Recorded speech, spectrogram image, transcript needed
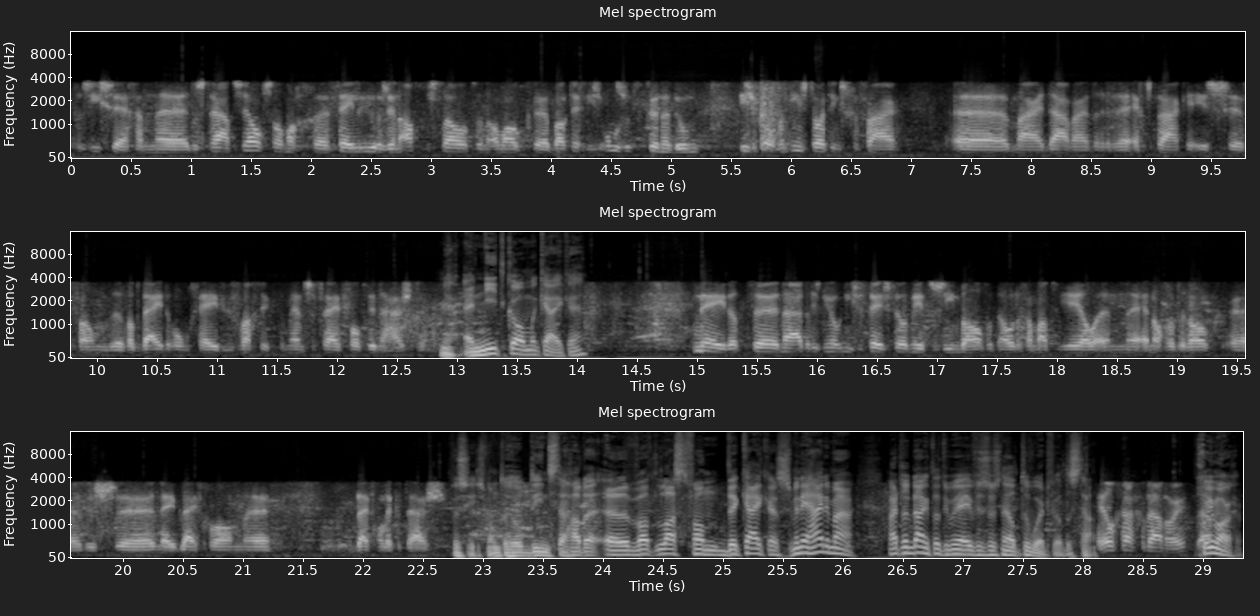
precies zeggen. de straat zelf zal nog vele uren zijn afgesloten om ook bouwtechnisch onderzoek te kunnen doen. Risico van instortingsgevaar. Uh, maar daar waar er echt sprake is van de wat wijdere omgeving... verwacht ik de mensen vrij vlot in de huis kunnen. Ja, en niet komen kijken, hè? Nee, dat, uh, nou, er is nu ook niet zo veel meer te zien behalve het nodige materieel en, uh, en nog wat rook. Uh, dus nee, blijf gewoon blijf gewoon lekker thuis. Precies, want de hulpdiensten hadden wat last van de kijkers. Meneer Heidema, hartelijk dank dat u me even zo snel te woord wilde staan. Heel graag gedaan hoor. Goedemorgen.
